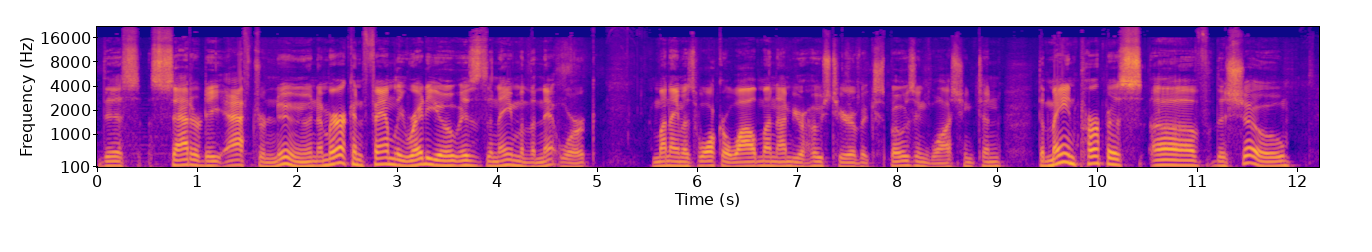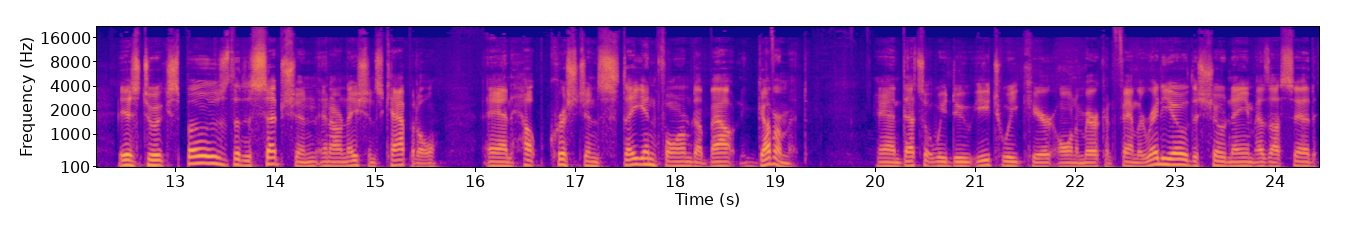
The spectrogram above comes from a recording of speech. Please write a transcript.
this Saturday afternoon. American Family Radio is the name of the network. My name is Walker Wildman. I'm your host here of Exposing Washington. The main purpose of the show is to expose the deception in our nation's capital and help Christians stay informed about government. And that's what we do each week here on American Family Radio. The show name, as I said,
